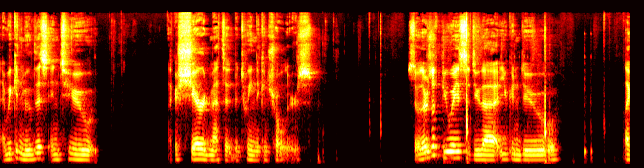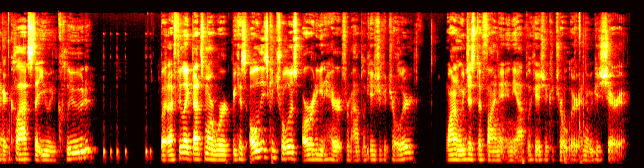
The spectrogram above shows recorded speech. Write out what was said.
and we can move this into like a shared method between the controllers. So there's a few ways to do that. You can do like a class that you include, but I feel like that's more work because all these controllers already inherit from application controller. Why don't we just define it in the application controller and then we can share it.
